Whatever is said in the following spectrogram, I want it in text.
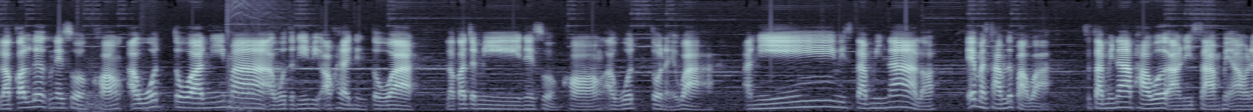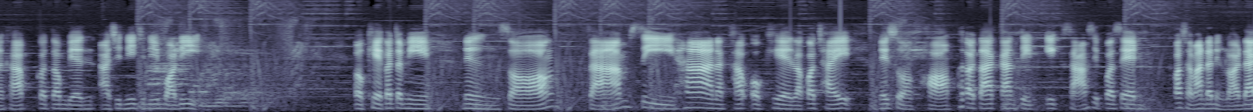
แล้วก็เลือกในส่วนของอาวุธตัวนี้มา อาวุธตัวนี้มีออฟขนาดหนึ่งตัว แล้วก็จะมีในส่วนของอาวุธตัวไหนวะอันนี้มีสตามิน่าเหรอ เอ๊ะ มันซ้ำหรือเปล่าวะ สตามิน่าพาวเวอร์อันนี้ซ้ำไม่เอานะครับ ก็ต้องเป็นอาชินีชินีบอดี้โอเค ก็จะมี 1 2 3 4 5 นะครับ โอเคแล้วก็ใช้ในส่วนของเพิ่มอัตราการติดอีก 30% ก็สามารถดันึ่งร้อยได้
